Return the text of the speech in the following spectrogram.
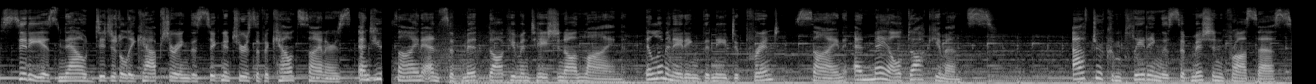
Citi is now digitally capturing the signatures of account signers and you sign and submit documentation online, eliminating the need to print, sign, and mail documents. After completing the submission process,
